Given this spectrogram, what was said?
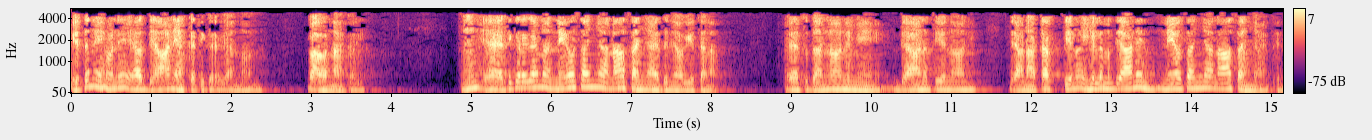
එතන එහෙමනේ එයා ධානයක් ඇති කරගන්න ඕන. භාවනා කරලා. හ්ම් එයා ඇති කරගන්න නේව සංඥා නා සංඥා එතන වගේ තැන. ඔයත් දන්නවනේ මේ ධාන තියෙනවානේ. ධාන 8ක් තියෙනවා. ඉහළම ධානයේ නේව සංඥා නා සංඥා එතන.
